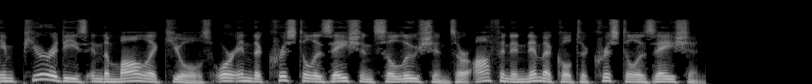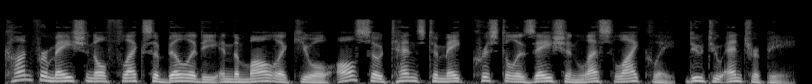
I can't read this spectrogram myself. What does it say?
Impurities in the molecules or in the crystallization solutions are often inimical to crystallization. Conformational flexibility in the molecule also tends to make crystallization less likely, due to entropy.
